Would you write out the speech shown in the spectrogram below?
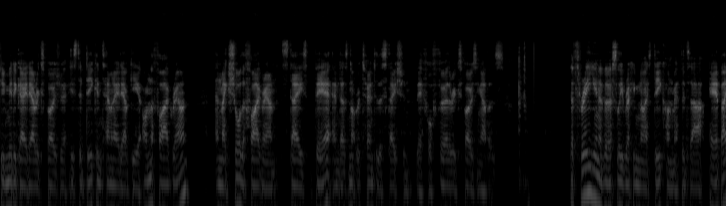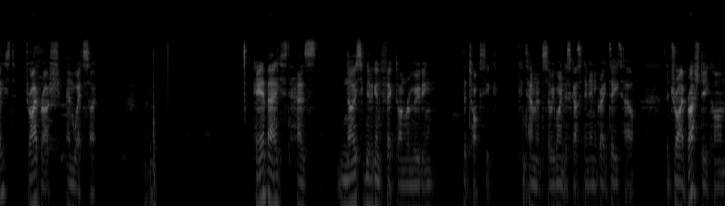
to mitigate our exposure is to decontaminate our gear on the fireground and make sure the fireground stays there and does not return to the station, therefore further exposing others. The three universally recognized decon methods are air-based, dry brush, and wet soap. Air-based has no significant effect on removing the toxic contaminants, so we won't discuss it in any great detail. The dry brush decon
